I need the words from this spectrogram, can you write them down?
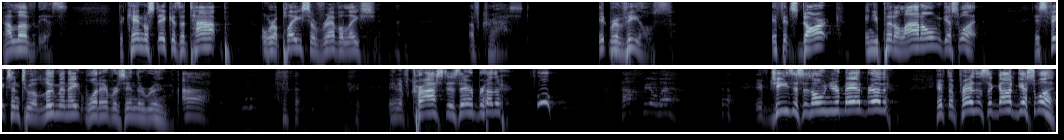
I love this. The candlestick is a type or a place of revelation of Christ. It reveals. If it's dark and you put a light on, guess what? It's fixing to illuminate whatever's in the room. Ah. and if Christ is there, brother, whew, I feel that. If Jesus is on your bed, brother, if the presence of God, guess what?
